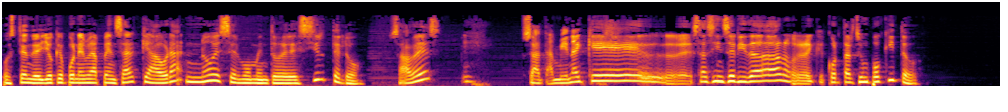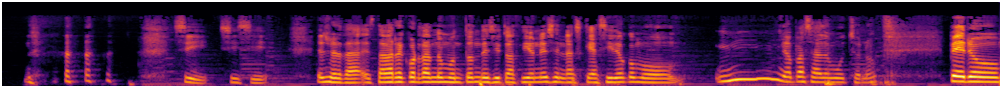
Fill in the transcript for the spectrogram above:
Pues tendré yo que ponerme a pensar que ahora no es el momento de decírtelo, ¿sabes? O sea, también hay que, esa sinceridad, hay que cortarse un poquito. Sí, sí, sí. Es verdad, estaba recordando un montón de situaciones en las que ha sido como... mm, me ha pasado mucho, ¿no? Pero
